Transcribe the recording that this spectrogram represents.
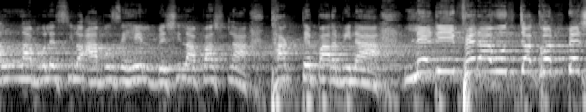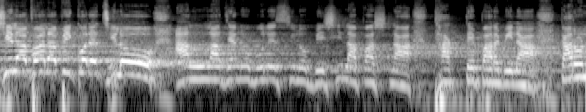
আল্লাহ বলেছিল, আবু জেহেল, বেশি লাফাস না, থাকতে পারবি না। লেডি ফেরাউন যখন বেশি লাফালাফি করেছিল, আল্লাহ যেন বলেছিল, বেশি লাফাস না, থাকতে পারবি না। কারণ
